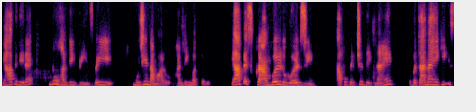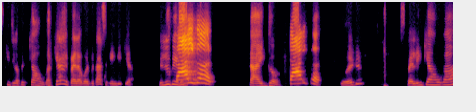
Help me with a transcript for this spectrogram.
यहाँ पे दे रहा है नो हंटिंग प्लीज़ भाई मुझे ना मारो हंटिंग मत करो। यहाँ पे स्क्रैम्बल्ड वर्ड्स हैं आपको पिक्चर देखना है बताना है कि इसकी जगह पे क्या होगा क्या है पहला वर्ड बता सकेंगे क्या? Tiger tiger tiger word spelling क्या होगा?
